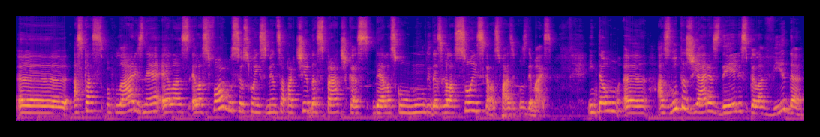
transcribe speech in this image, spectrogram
Uh, as classes populares, né, elas, elas formam os seus conhecimentos a partir das práticas delas com o mundo e das relações que elas fazem com os demais. Então, uh, as lutas diárias deles pela vida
